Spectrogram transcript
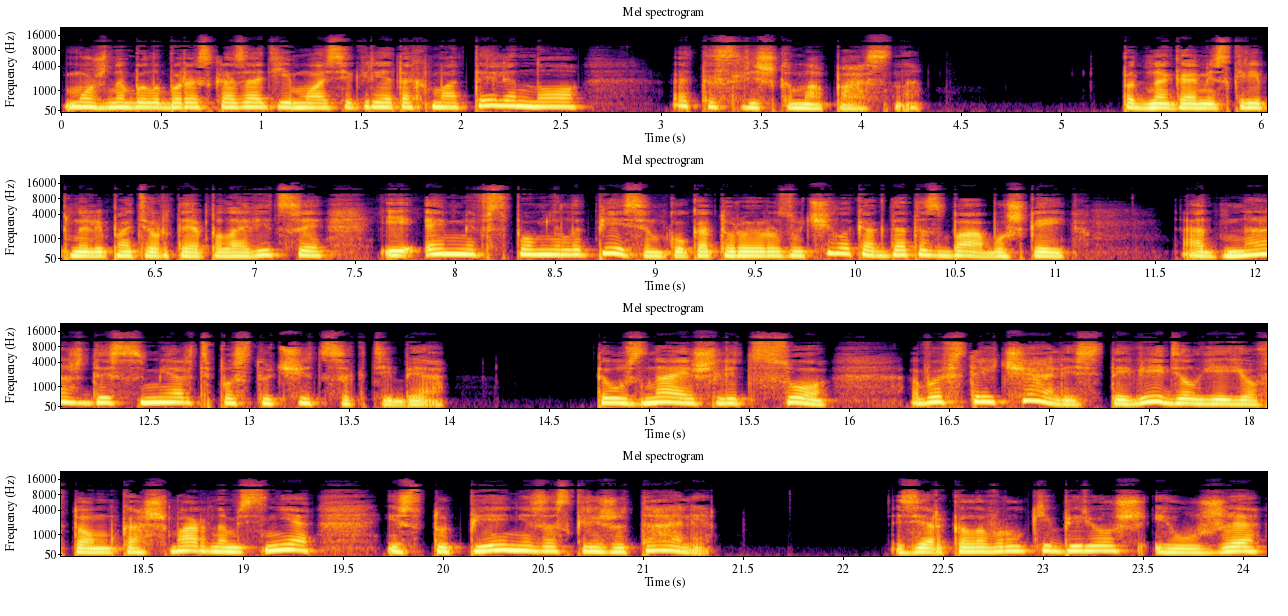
Можно было бы рассказать ему о секретах мотеля, но это слишком опасно. Под ногами скрипнули потертые половицы, и Эмми вспомнила песенку, которую разучила когда-то с бабушкой. «Однажды смерть постучится к тебе». Ты узнаешь лицо. Вы встречались, ты видел ее в том кошмарном сне, и ступени заскрежетали. Зеркало в руки берешь и уже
